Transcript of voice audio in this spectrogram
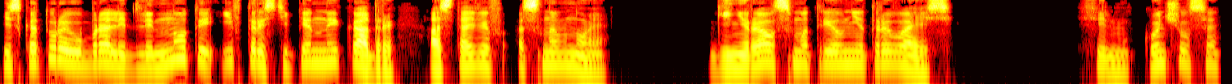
из которой убрали длинноты и второстепенные кадры, оставив основное. Генерал смотрел, не отрываясь. Фильм кончился,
